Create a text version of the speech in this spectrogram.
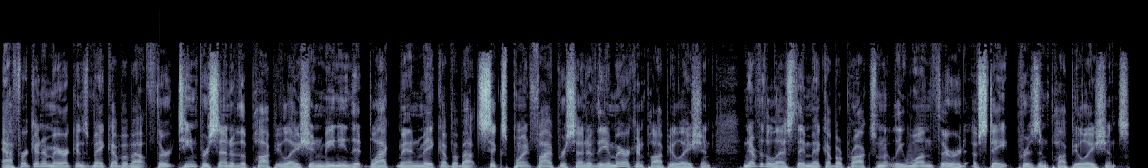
African Americans make up about 13% of the population, meaning that black men make up about 6.5% of the American population. Nevertheless, they make up approximately one third of state prison populations.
